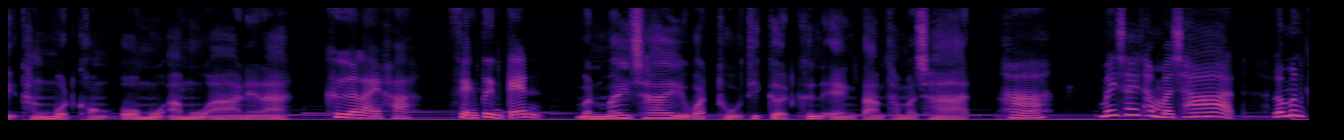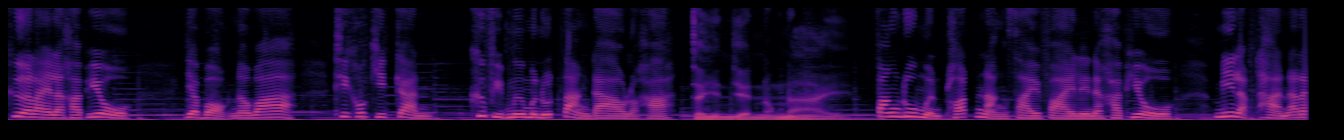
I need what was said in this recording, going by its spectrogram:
ติทั้งหมดของโอมูอามูอาเนี่ยนะ คืออะไรคะ เสียงตื่นเต้น มันไม่ใช่วัตถุที่เกิดขึ้นเองตามธรรมชาติฮะไม่ใช่ธรรมชาติ แล้วมันคืออะไรล่ะคะพี่โอ อย่าบอกนะว่าที่เขาคิดกันคือฝีมือมนุษย์ต่างดาวเหรอคะ ใจะเย็นๆน้องนาย ฟังดูเหมือนพล็อตหนังไซไฟเลยนะคะพี่โอ มีหลักฐานอะไร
